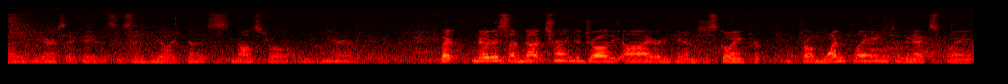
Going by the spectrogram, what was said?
down here, say, okay, this is in here like this, nostril in here. But notice I'm not trying to draw the eye or anything, I'm just going for, from one plane to the next plane.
